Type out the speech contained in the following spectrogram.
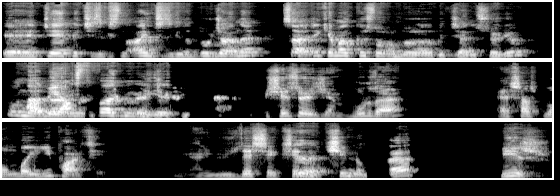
e, CHP çizgisinde aynı çizgide duracağını sadece Kemal Kılıçdaroğlu'nun durabileceğini söylüyor. Onlar Abi da yalnız- istifa etmemeli gerekiyor. Bir şey söyleyeceğim. Burada esas bomba İyi Parti. Yani yüzde 82.1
